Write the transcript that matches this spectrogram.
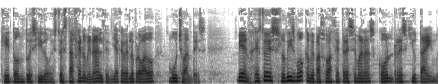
qué tonto he sido, esto está fenomenal, tendría que haberlo probado mucho antes. Bien, esto es lo mismo que me pasó hace tres semanas con Rescue Time.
